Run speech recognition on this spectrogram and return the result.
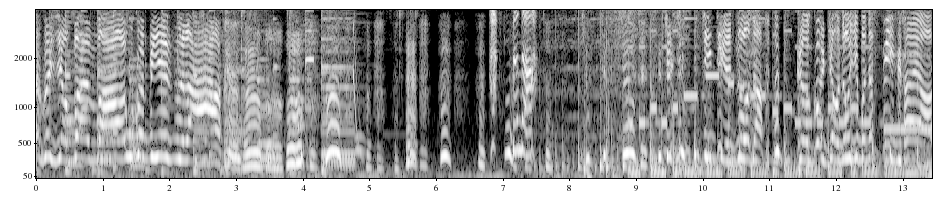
赶快快想办法，我快憋死了！你等等啊！这是金铁做的，赶快找东西把它避开啊！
